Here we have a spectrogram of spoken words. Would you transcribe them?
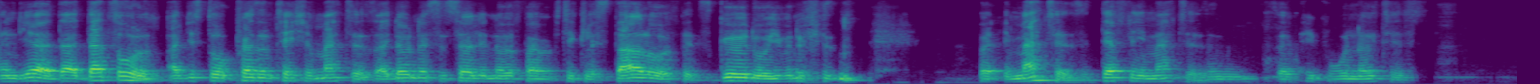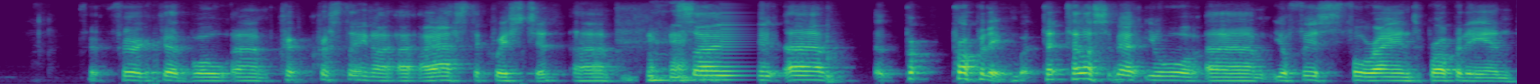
And yeah, that that's all. I just thought presentation matters. I don't necessarily know if I have a particular style or if it's good or even if it's, but it matters. It definitely matters, and so people will notice. Very good. Well, um, Christine, I, I, asked the question. Uh, so, um, pr- property. T- tell us about your um, your first foray into property and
